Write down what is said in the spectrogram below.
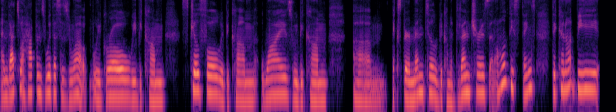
And that's what happens with us as well. We grow we become skillful we become wise we become um, experimental we become adventurous and all of these things they cannot be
